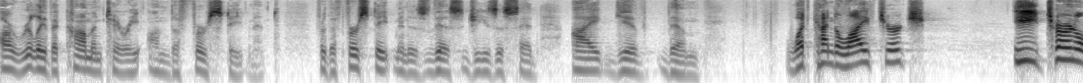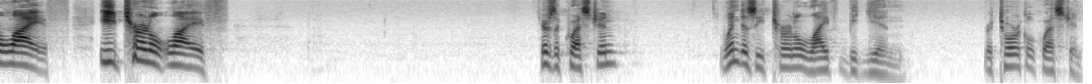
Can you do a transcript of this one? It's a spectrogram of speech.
are really the commentary on the first statement. For the first statement is this Jesus said, I give them. What kind of life, church? Eternal life. Eternal life. Here's a question When does eternal life begin? Rhetorical question.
